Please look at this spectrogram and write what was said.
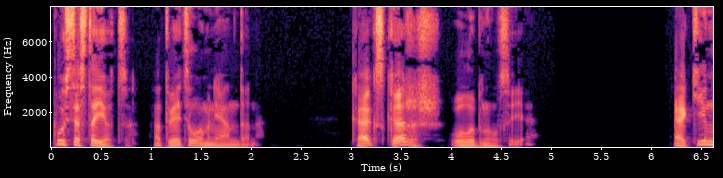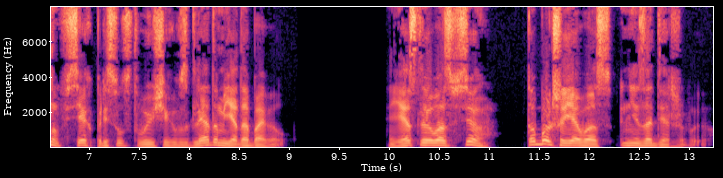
«Пусть остается», — ответила мне Андана. «Как скажешь», — улыбнулся я. Окинув всех присутствующих взглядом, я добавил. «Если у вас все, то больше я вас не задерживаю».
